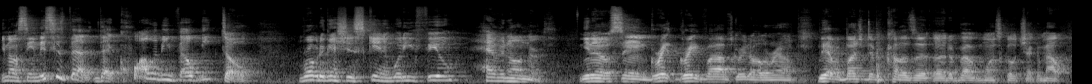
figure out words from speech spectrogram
You know what I'm saying? This is that, that quality Velveto. Rub it against your skin, and what do you feel? Heaven on earth. You know what I'm saying? Great, great vibes, great all around. We have a bunch of different colors of uh, the velvet ones. Go check them out.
